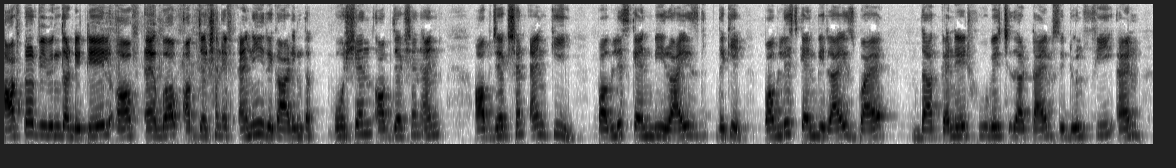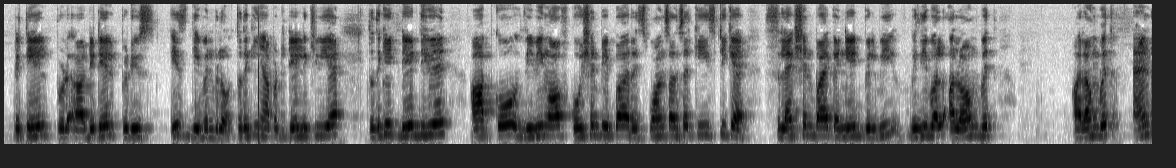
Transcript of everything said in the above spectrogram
After viewing the detail of ab objection if any regarding the question objection and objection and key publish can be raise देखिए publish can be raise by the candidate who which the time schedule fee and detail detail produce is given below तो देखिए, यहाँ पर डिटेल लिखी हुई है। तो देखिए डेट दी हुई है। आपको viewing of question paper response answer key ठीक है? Selection by candidate will be visible along with along with and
